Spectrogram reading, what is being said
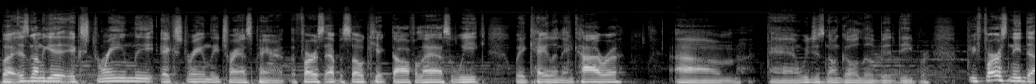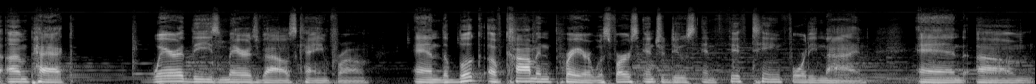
But it's going to get extremely, extremely transparent. The first episode kicked off last week with Kaylin and Kyra, um, and we're just going to go a little bit deeper. We first need to unpack where these marriage vows came from. And the Book of Common Prayer was first introduced in 1549. And um,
